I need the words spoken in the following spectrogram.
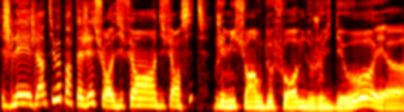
Je l'ai, je l'ai un petit peu partagé sur différents, différents sites. J'ai mis sur un ou deux forums de jeux vidéo et, euh,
